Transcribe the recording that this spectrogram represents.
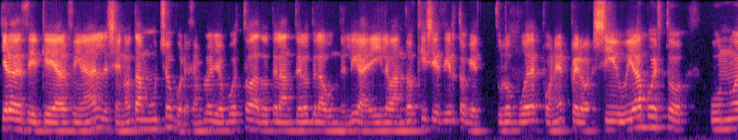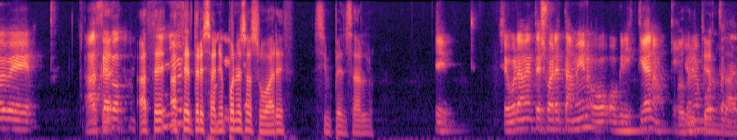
quiero decir que al final se nota mucho, por ejemplo, yo he puesto a dos delanteros de la Bundesliga y Lewandowski sí es cierto que tú lo puedes poner, pero si hubiera puesto un 9 hace, Hace, dos hace, años, hace tres años pones a Suárez sin pensarlo. sí. Seguramente Suárez también o, o Cristiano, que O yo no he Cristiano puesto a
